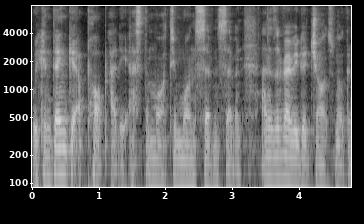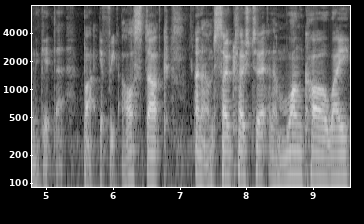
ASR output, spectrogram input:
we can then get a pop at the Aston Martin 177 and there's a very good chance we're not going to get that but if we are stuck and I'm so close to it and I'm one car away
